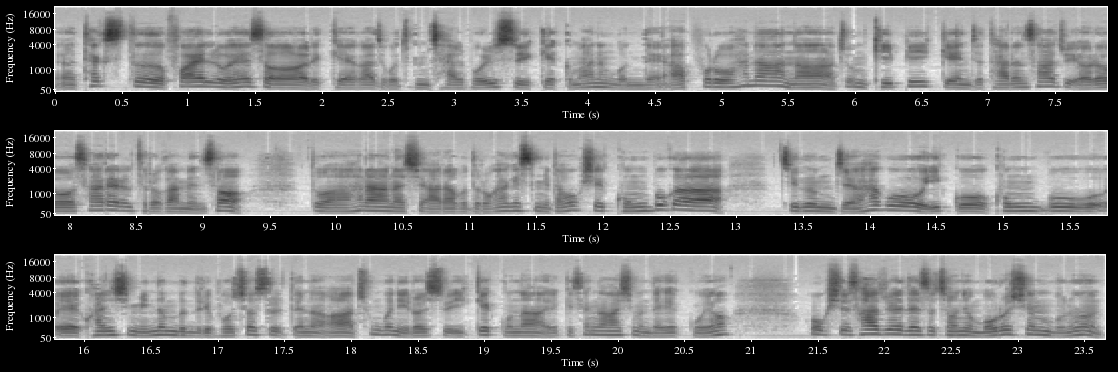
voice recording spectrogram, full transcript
어, 텍스트 파일로 해서 이렇게 해가지고 좀 잘 보일 수 있게끔 하는 건데 앞으로 하나하나 좀 깊이 있게 이제 다른 사주 여러 사례를 들어가면서 또 하나하나씩 알아보도록 하겠습니다. 혹시 공부가 지금 이제 하고 있고 공부에 관심 있는 분들이 보셨을 때는 아, 충분히 이럴 수 있겠구나 이렇게 생각하시면 되겠고요. 혹시 사주에 대해서 전혀 모르시는 분은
